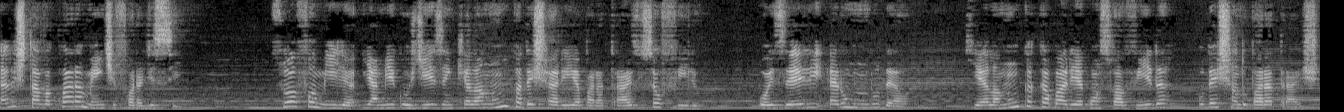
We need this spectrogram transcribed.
ela estava claramente fora de si. Sua família e amigos dizem que ela nunca deixaria para trás o seu filho, pois ele era o mundo dela, que ela nunca acabaria com a sua vida o deixando para trás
